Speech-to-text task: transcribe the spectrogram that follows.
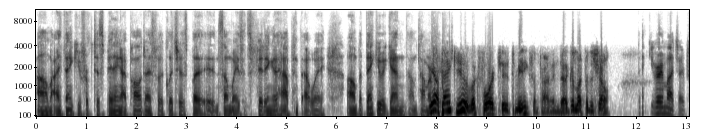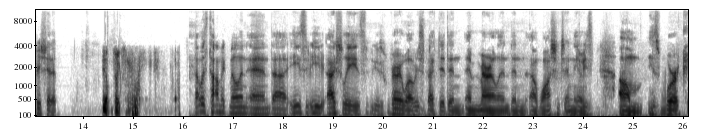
um, I thank you for participating. I apologize for the glitches, but in some ways it's fitting it happened that way. Um, but thank you again, um, Tom. I yeah, really thank you. Look forward to, to meeting sometime, and uh, good luck with the show. Thank you very much. I appreciate it. Yep, thanks that was Tom McMillan, and uh, he's he actually is he's very well respected in, in Maryland and uh, Washington. You know, he's um, his work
